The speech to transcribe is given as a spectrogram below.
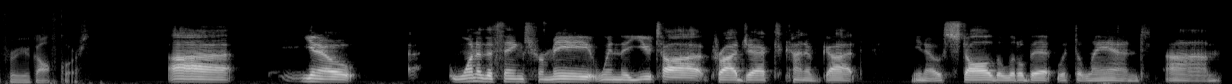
for your golf course. Uh, you know, one of the things for me when the Utah project kind of got, you know, stalled a little bit with the land, um,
